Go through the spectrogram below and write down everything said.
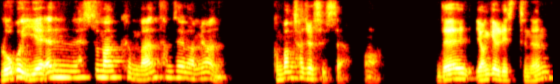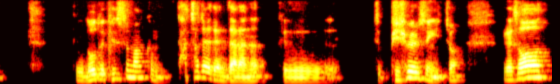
로그 2의 n 횟수만큼만 탐색하면 금방 찾을 수 있어요. 어. 근데 연결 리스트는 그 node 개수만큼 다 찾아야 된다라는 그, 그 비효율성이 있죠. 그래서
